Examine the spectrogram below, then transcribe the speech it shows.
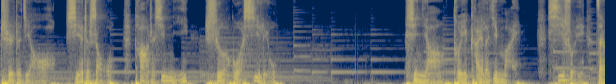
赤着脚，携着手，踏着新泥，涉过溪流。新阳推开了阴霾。溪水在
